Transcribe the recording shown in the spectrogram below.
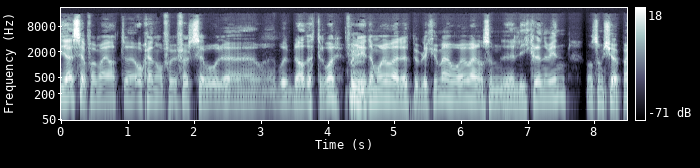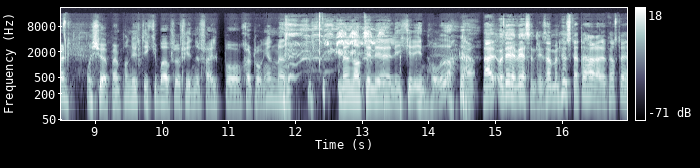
Jeg ser for meg at ok, nå får vi først se hvor, eh, hvor bra dette går. Fordi mm. det må jo være et publikum det må jo være noen som liker denne vinen og som kjøper den. Og kjøper den på nytt, ikke bare for å finne feil på kartongen, men, men at de liker innholdet, da. Ja. Nei, og det er vesentlig. Så. Men husk, dette her, den første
